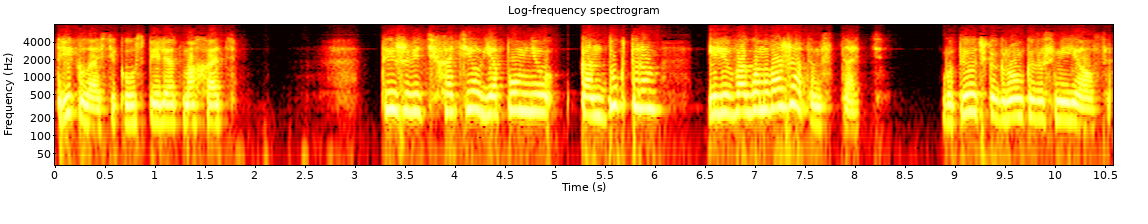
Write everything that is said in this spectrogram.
три классика успели отмахать. Ты же ведь хотел, я помню, кондуктором или вагоновожатым стать. Бутылочка громко засмеялся.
